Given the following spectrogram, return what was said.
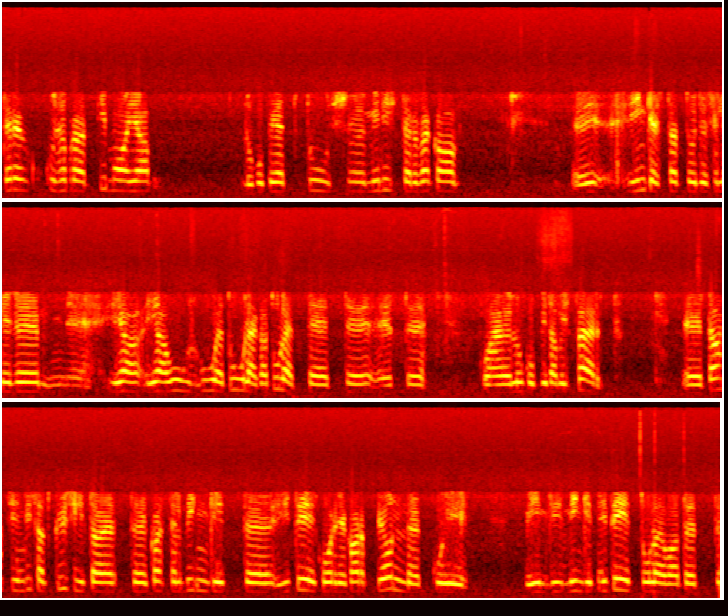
tere, Kuku sõbrad Timo ja lugupeetud uus äh, minister, väga äh, hingestatud ja selline äh, hea, hea uus, uue tuulega tulete, et, et kohe lugupidamist väärt. tahtsin lihtsalt küsida, et kas teil mingit ideekorjekarpi on, et kui mingi, mingid ideed tulevad, et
